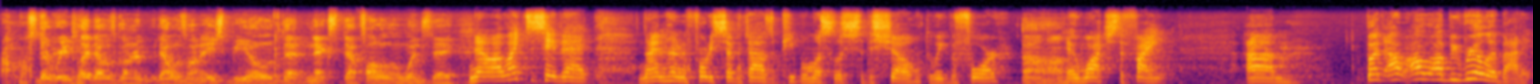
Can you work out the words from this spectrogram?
Almost the replay that was gonna that was on HBO that next that following Wednesday. Now, I like to say that 947,000 people must listen to the show the week before Uh-huh. and watch the fight. Um, but I'll, I'll, I'll be real about it.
